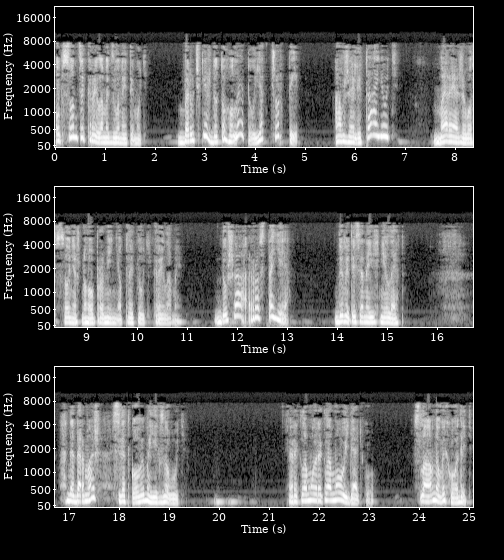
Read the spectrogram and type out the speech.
об сонце крилами дзвонитимуть. Беручки ж до того лету, як чорти, а вже літають, мереживо з соняшного проміння плетуть крилами. Душа розтає дивитися на їхній лет. Недарма ж святковими їх зовуть. Рекламуй, рекламуй, дядьку. Славно виходить.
